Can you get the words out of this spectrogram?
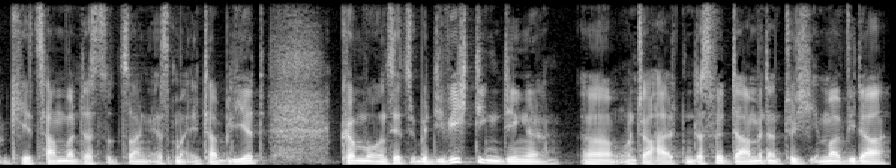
Okay, jetzt haben wir das sozusagen erstmal etabliert, können wir uns jetzt über die wichtigen Dinge äh, unterhalten. Das wird damit natürlich immer wieder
